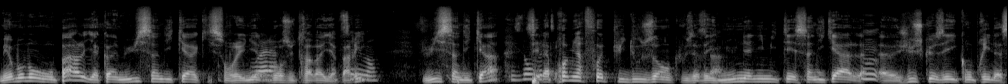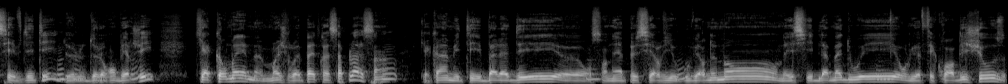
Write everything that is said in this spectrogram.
Mais au moment où on parle, il y a quand même huit syndicats qui sont réunis à la Bourse du Travail à Paris. Huit syndicats. C'est la première fois depuis 12 ans que vous avez une unanimité syndicale, Mm. euh, jusque et y compris la CFDT de, Mhm. de Laurent Berger, qui a quand même, moi je ne voudrais pas être à sa place, hein, Mm. qui a quand même été baladé, euh, on s'en est un peu servi au gouvernement, on a essayé de l'amadouer, on lui a fait croire des choses,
